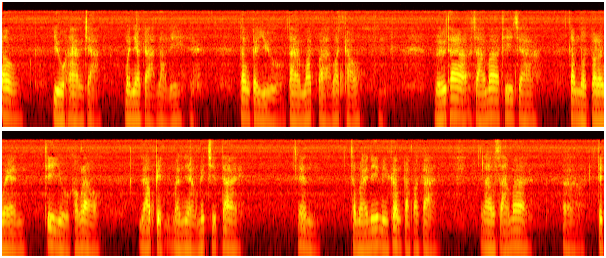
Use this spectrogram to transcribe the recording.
ต้อง อยู่ห่างจากบรรยากาศเหล่านี้ ต้องไปอยู่ตามวัดป่าวัดเขา หรือถ้าสามารถที่จะกำหนดบริเวณที่อยู่ของเรา แล้วปิดมันอย่างมิดชิดได้ เช่นสมัยนี้มีเครื่องปรับอากาศ เราสามารถติด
